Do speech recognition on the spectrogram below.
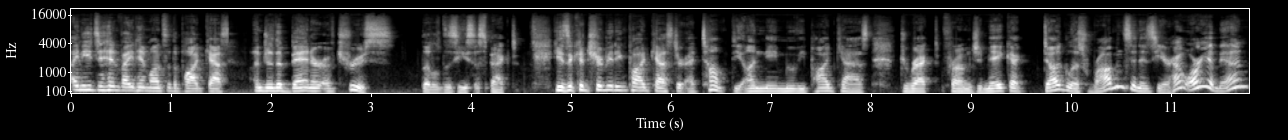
I need to invite him onto the podcast under the banner of truce. Little does he suspect. He's a contributing podcaster at Tump, the unnamed movie podcast, direct from Jamaica. Douglas Robinson is here. How are you, man?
